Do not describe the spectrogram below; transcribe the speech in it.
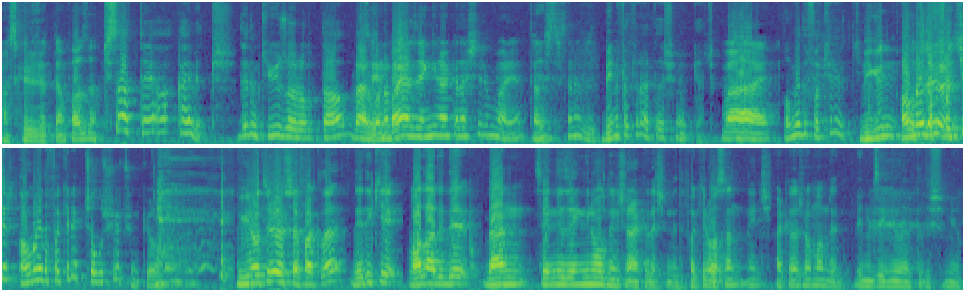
Asgari ücretten fazla. 2 saatte ya kaybetmiş. Dedim ki 100 euroluk daha al ver Senin bana. bayağı zengin arkadaşların var ya. Tanıştırsana bizi. Benim fakir arkadaşım yok gerçekten. Vay. Almanya'da fakir yok ki. Bir gün Almanya'da oturuyoruz. fakir, Almanya'da fakir hep çalışıyor çünkü o. Bir gün oturuyoruz Şafak'la. Dedi ki valla dedi ben seninle zengin olduğun için arkadaşım dedi. Fakir olsan hiç arkadaş olmam dedi. Benim zengin arkadaşım yok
